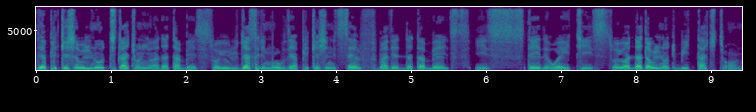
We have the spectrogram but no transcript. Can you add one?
the application will not touch on your database. So you will just remove the application itself, but the database is stay the way it is. So your data will not be touched on.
